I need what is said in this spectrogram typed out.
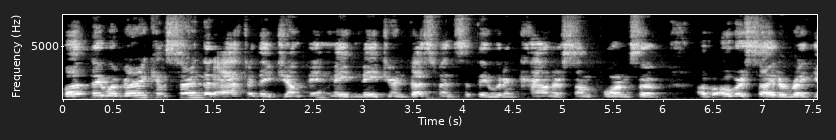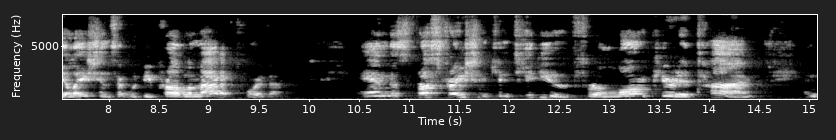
But they were very concerned that after they jump in, made major investments, that they would encounter some forms of of oversight or regulations that would be problematic for them. And this frustration continued for a long period of time. And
